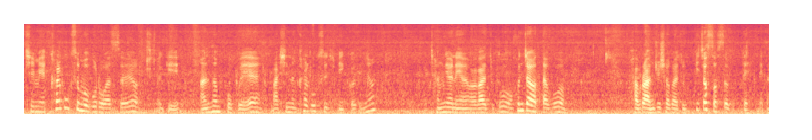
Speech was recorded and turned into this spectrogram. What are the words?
아침에 칼국수 먹으러 왔어요. 여기 안산포구에 맛있는 칼국수 집이 있거든요. 작년에 와가지고 혼자 왔다고 밥을 안 주셔가지고 삐졌었어 그때 내가.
